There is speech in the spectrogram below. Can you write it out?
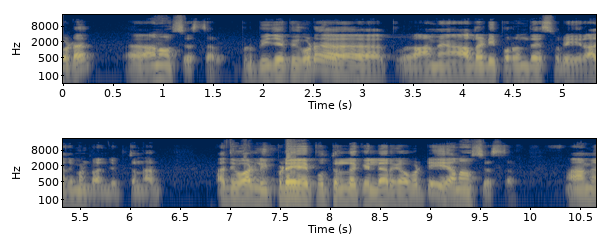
కూడా అనౌన్స్ చేస్తారు. ఇప్పుడు బీజేపీ కూడా ఆమె ఆల్రెడీ పురంధేశ్వరి రాజమండ్రి అని చెప్తున్నారు. అది వాళ్ళు ఇప్పుడే పొత్తుల్లోకి వెళ్ళారు కాబట్టి అనౌన్స్ చేస్తారు. ఆమె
